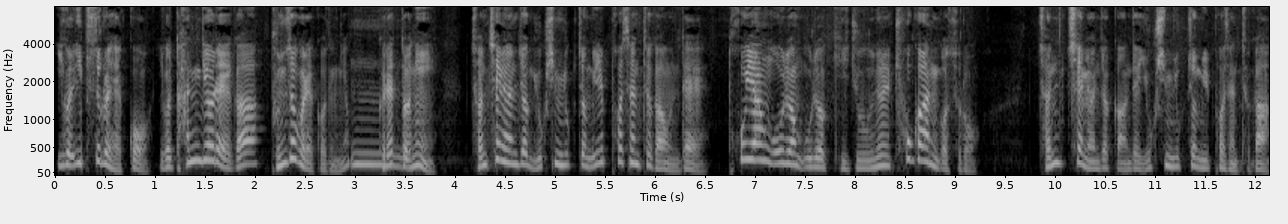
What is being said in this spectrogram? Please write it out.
이걸 입수를 했고 이걸 또 한겨레가 분석을 했거든요. 음. 그랬더니 전체 면적 66.1% 가운데 토양 오염 우려 기준을 초과한 것으로 전체 면적 가운데 66.1%가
